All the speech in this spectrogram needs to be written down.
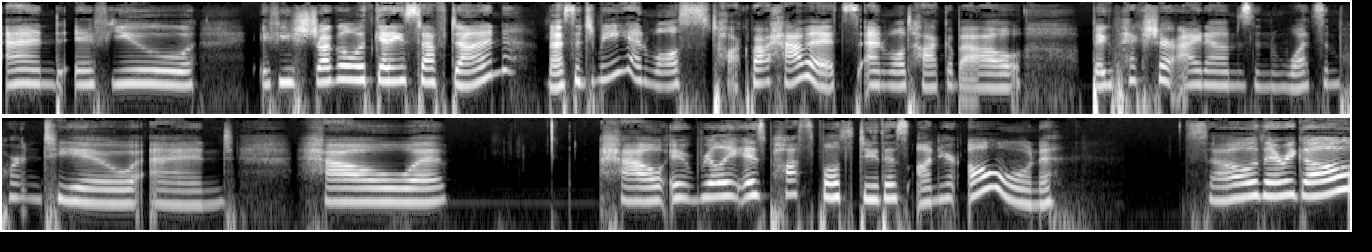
And if you if you struggle with getting stuff done, message me and we'll talk about habits and we'll talk about big picture items and what's important to you and how how it really is possible to do this on your own. So there we go,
